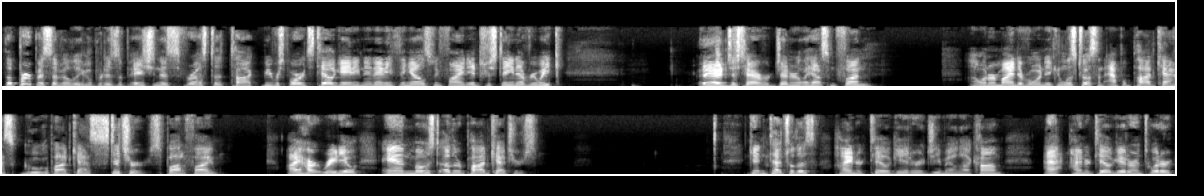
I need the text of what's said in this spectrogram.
The purpose of illegal participation is for us to talk beaver sports, tailgating, and anything else we find interesting every week, and just have generally have some fun. I want to remind everyone you can listen to us on Apple Podcasts, Google Podcasts, Stitcher, Spotify, iHeartRadio, and most other podcatchers. Get in touch with us, HeinrichTailgater at gmail.com, at Heinrich Tailgater on Twitter,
